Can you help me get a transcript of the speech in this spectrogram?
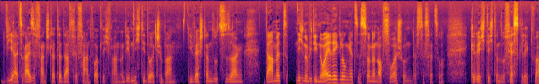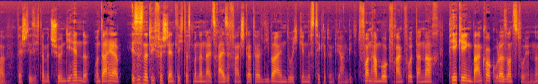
wir als Reiseveranstalter dafür verantwortlich waren und eben nicht die Deutsche Bahn. Die wäscht dann sozusagen damit nicht nur wie die neue Regelung jetzt ist, sondern auch vorher schon, dass das halt so gerichtlich dann so festgelegt war, wäscht die sich damit schön die Hände. Und daher ist es natürlich verständlich, dass man dann als Reiseveranstalter lieber ein durchgehendes Ticket irgendwie anbietet. Von Hamburg, Frankfurt, dann nach Peking, Bangkok oder sonst wohin. Ne?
